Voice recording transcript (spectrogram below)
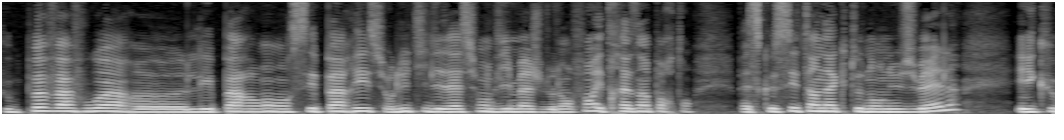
que peuvent avoir euh, les parents séparés sur l'utilisation de l'image de l'enfant est très important parce que c'est un acte non usuel et que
